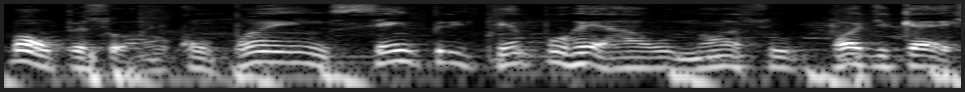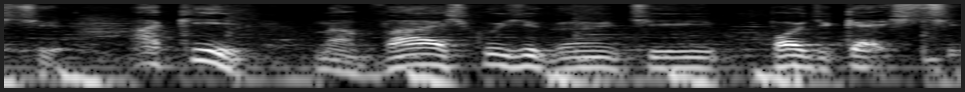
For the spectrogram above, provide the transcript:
Bom, pessoal, acompanhem sempre em tempo real o nosso podcast aqui na Vasco Gigante Podcast.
